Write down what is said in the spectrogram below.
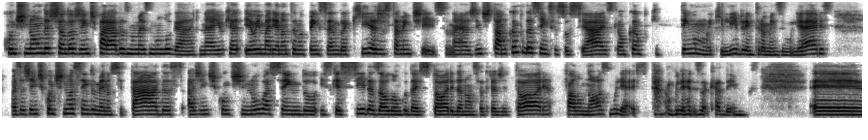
continuam deixando a gente paradas no mesmo lugar. Né, e o que eu e Mariana estamos pensando aqui é justamente isso. Né, a gente está no campo das ciências sociais, que é um campo que tem um equilíbrio entre homens e mulheres, mas a gente continua sendo menos citadas, a gente continua sendo esquecidas ao longo da história e da nossa trajetória. Falo nós, mulheres, tá? Mulheres acadêmicas. É,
